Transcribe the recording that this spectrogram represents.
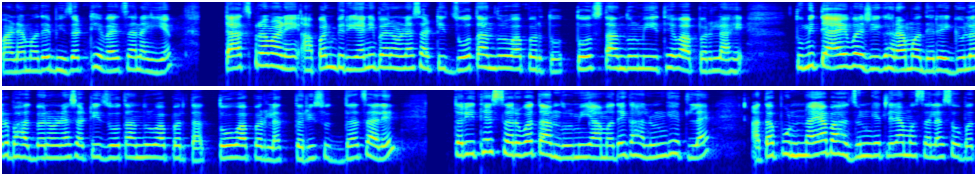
पाण्यामध्ये भिजत ठेवायचा नाही आहे त्याचप्रमाणे आपण बिर्याणी बनवण्यासाठी जो तांदूळ वापरतो तोच तांदूळ मी इथे वापरला आहे. तुम्ही त्याऐवजी घरामध्ये रेग्युलर भात बनवण्यासाठी जो तांदूळ वापरतात तो वापरलात तरीसुद्धा चालेल. तर इथे सर्व तांदूळ मी यामध्ये घालून घेतला आहे आता पुन्हा या भाजून घेतलेल्या मसाल्यासोबत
